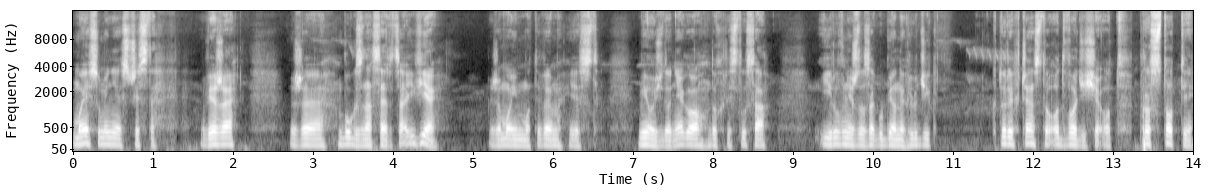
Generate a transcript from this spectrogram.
Moje sumienie jest czyste. Wierzę, że Bóg zna serca i wie, że moim motywem jest miłość do Niego, do Chrystusa i również do zagubionych ludzi, których często odwodzi się od prostoty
